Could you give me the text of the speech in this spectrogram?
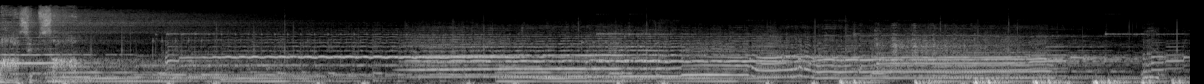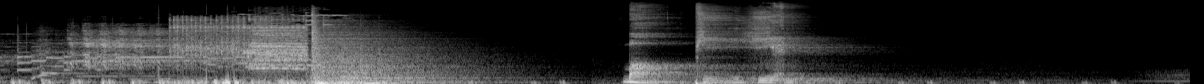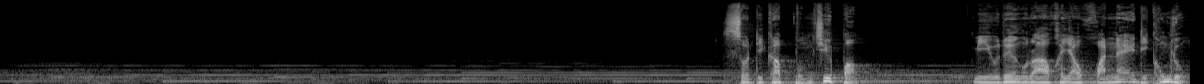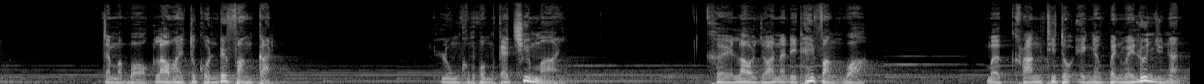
ลาสิบสาม สวัสดีครับผมชื่อปอมมีเรื่องราวเขย่าวขวัญในอดีตของลุง จะมาบอกเล่าให้ทุกคนได้ฟังกัน ลุงของผมแกชื่อหมาย เคยเล่าย้อนอดีตให้ฟังว่า เมื่อครั้งที่ตัวเองยังเป็นวัยรุ่นอยู่นั้น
